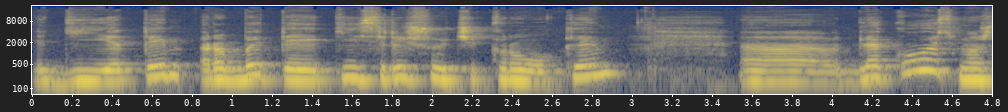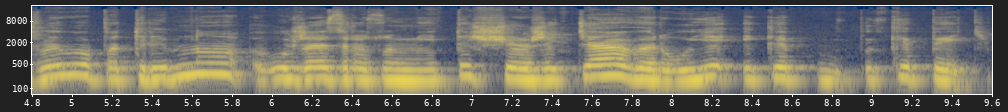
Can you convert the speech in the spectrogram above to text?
діяти, робити якісь рішучі кроки. Е, Для когось, можливо, потрібно вже зрозуміти, що життя вирує і кипить,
